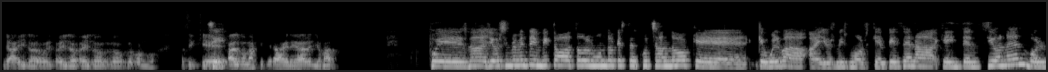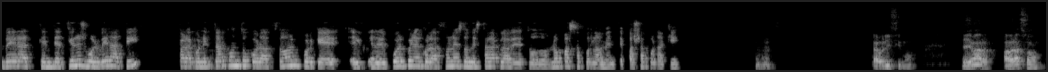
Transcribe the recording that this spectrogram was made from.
Ya, ahí lo, ahí lo, ahí lo, pongo. Así que, ¿algo más que quieras agregar, Yomar? Pues nada, yo simplemente invito a todo el mundo que esté escuchando que, que, vuelva a ellos mismos, que empiecen a, que intencionen volver a, que intenciones volver a ti para conectar con tu corazón, porque el, en el cuerpo y en el corazón es donde está la clave de todo. No pasa por la mente, pasa por aquí. Está buenísimo. Yayamar, abrazo.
